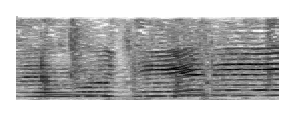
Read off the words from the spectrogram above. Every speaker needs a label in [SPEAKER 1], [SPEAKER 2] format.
[SPEAKER 1] मुझे दे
